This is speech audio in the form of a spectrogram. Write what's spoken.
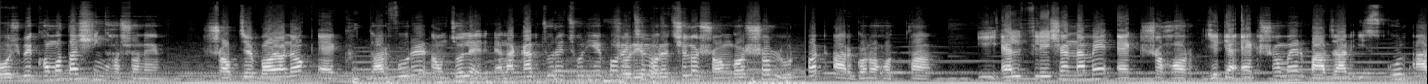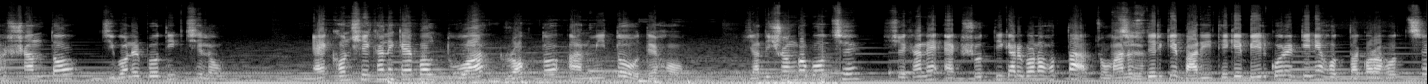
বসবে ক্ষমতা সিংহাসনে। সবচেয়ে ভয়ানক এক দারফুরের অঞ্চলের এলাকার জুড়ে ছড়িয়ে পড়েছিল। পড়েছিল সংঘর্ষ লুটপাট আর গণহত্যা। ইএল ফ্লেশার নামে এক শহর যেটা এক সময়ের বাজার স্কুল আর শান্ত জীবনের প্রতীক ছিল। এখন সেখানে কেবল ধোয়া রক্ত আর মৃত দেহ জাতিসংঘ বলছে, সেখানে এক সত্যিকার গণহত্যা মানুষদেরকে বাড়ি থেকে বের করে টেনে হত্যা করা হচ্ছে।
